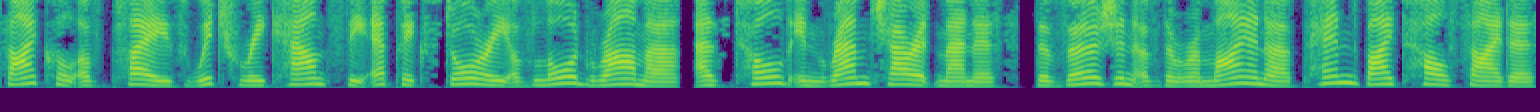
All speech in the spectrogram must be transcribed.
cycle of plays which recounts the epic story of Lord Rama, as told in Ramcharitmanas, the version of the Ramayana penned by Tulsidas.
